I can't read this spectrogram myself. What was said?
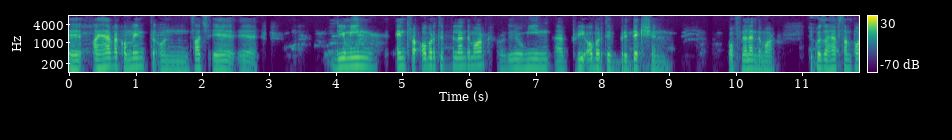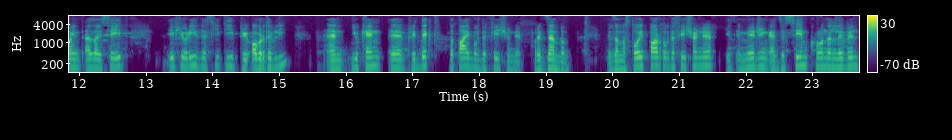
Uh, I have a comment on such. Uh, uh, do you mean intraoperative landmark, or do you mean a preoperative prediction of the landmark? Because I have some point, as I said, if you read the CT preoperatively, and you can predict the type of the facial nerve. For example, if the mastoid part of the facial nerve is emerging at the same coronal level,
